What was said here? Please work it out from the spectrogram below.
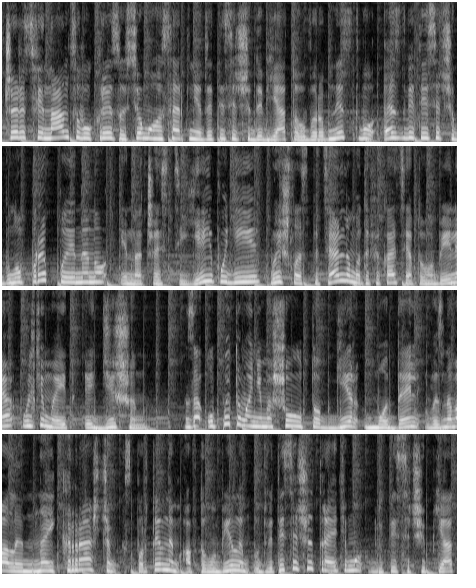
Через фінансову кризу 7 серпня 2009-го виробництво S2000 було припинено, і на честь цієї події вийшла спеціальна модифікація автомобіля Ultimate Edition. За опитуваннями шоу Top Gear модель визнавали найкращим спортивним автомобілем у 2003, 2005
